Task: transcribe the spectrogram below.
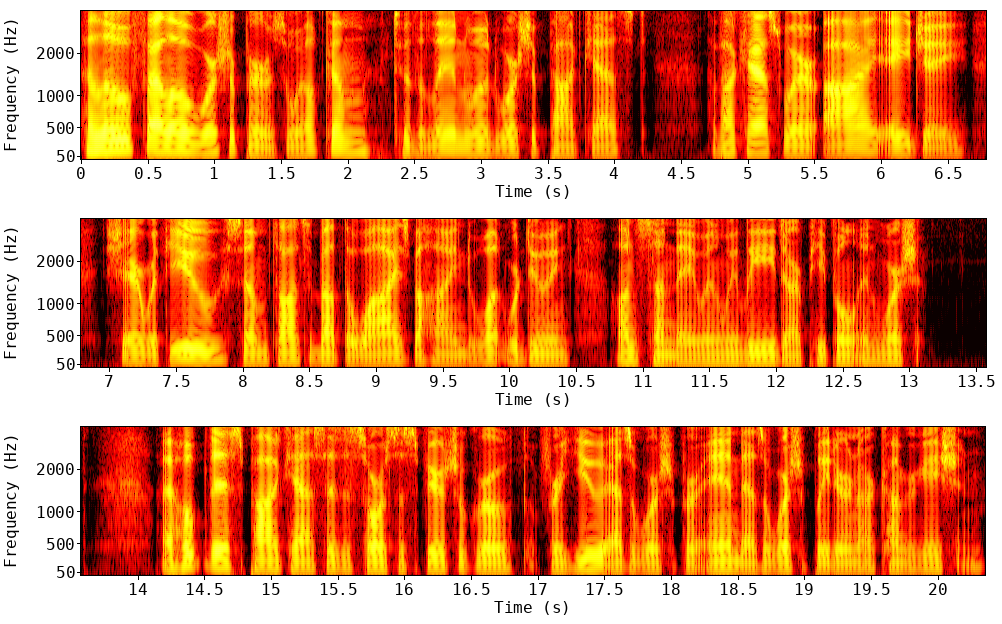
Hello, fellow worshipers. Welcome to the Linwood Worship Podcast, a podcast where I, AJ, share with you some thoughts about the whys behind what we're doing on Sunday when we lead our people in worship. I hope this podcast is a source of spiritual growth for you as a worshiper and as a worship leader in our congregation.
